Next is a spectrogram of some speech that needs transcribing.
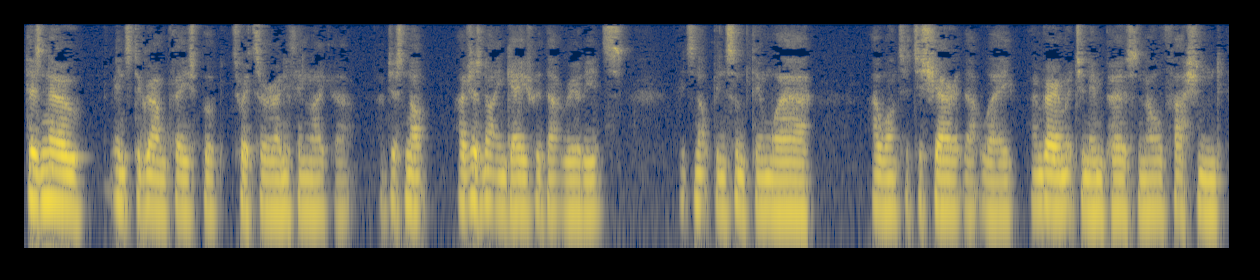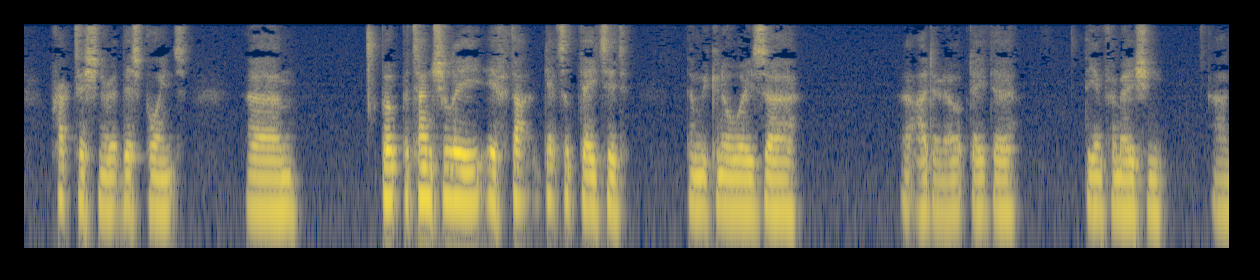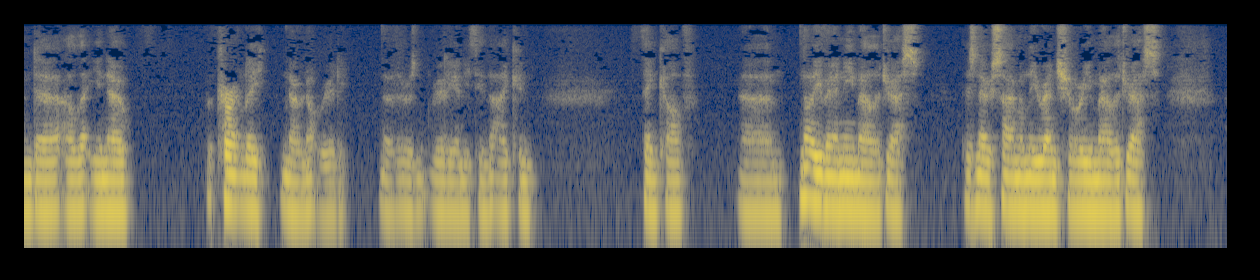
there's no Instagram, Facebook, Twitter, or anything like that. I've just not, I've just not engaged with that really. It's, it's not been something where I wanted to share it that way. I'm very much an in-person, old-fashioned practitioner at this point. Um, but potentially, if that gets updated, then we can always, uh, uh, I don't know, update the the information, and uh, I'll let you know. But currently, no, not really. No, there isn't really anything that I can think of. Um, not even an email address. There's no Simon Lee Renshaw email address.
